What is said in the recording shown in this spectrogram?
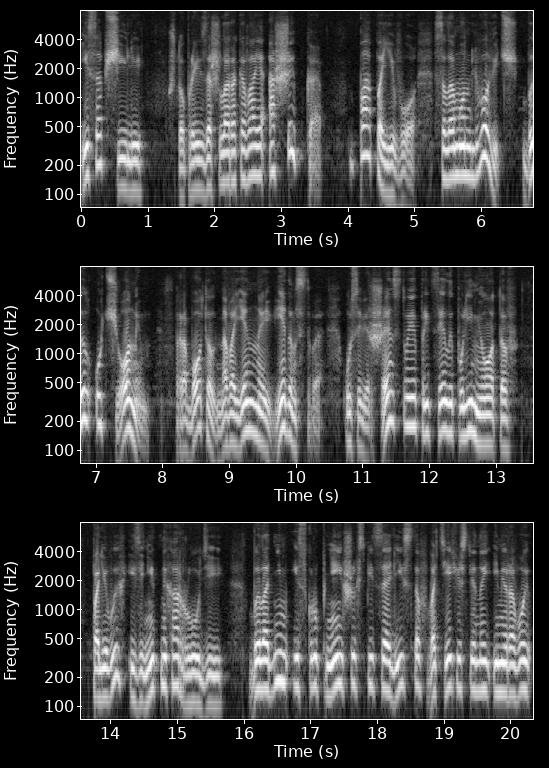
и сообщили, что произошла роковая ошибка. Папа его, Соломон Львович, был ученым, работал на военное ведомство, усовершенствуя прицелы пулеметов, полевых и зенитных орудий, был одним из крупнейших специалистов в отечественной и мировой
